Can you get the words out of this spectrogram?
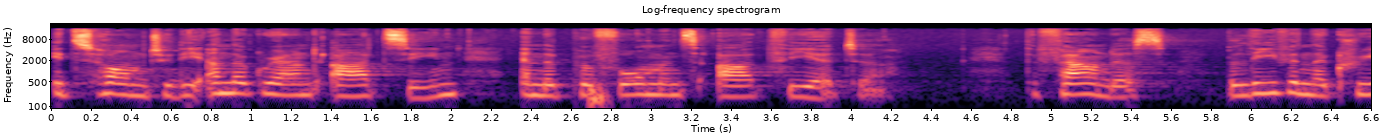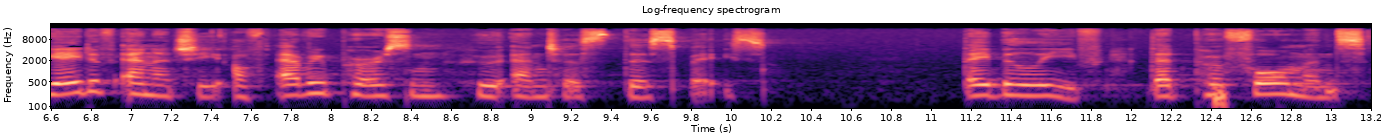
It's home to the underground art scene and the performance art theater. The founders believe in the creative energy of every person who enters this space. They believe that performance,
